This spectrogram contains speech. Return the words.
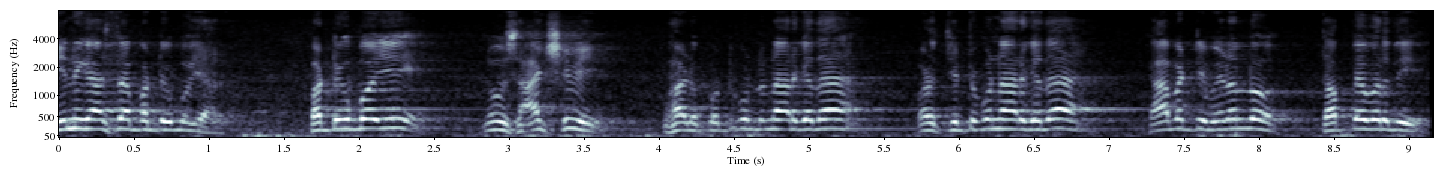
ఈయన కాస్త పట్టుకుపోయారు. పట్టుకుపోయి నువ్వు సాక్షివి. వాళ్ళు కొట్టుకుంటున్నారు కదా వాళ్ళు తిట్టుకున్నారు కదా కాబట్టి వీళ్ళల్లో తప్పెవరిది?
